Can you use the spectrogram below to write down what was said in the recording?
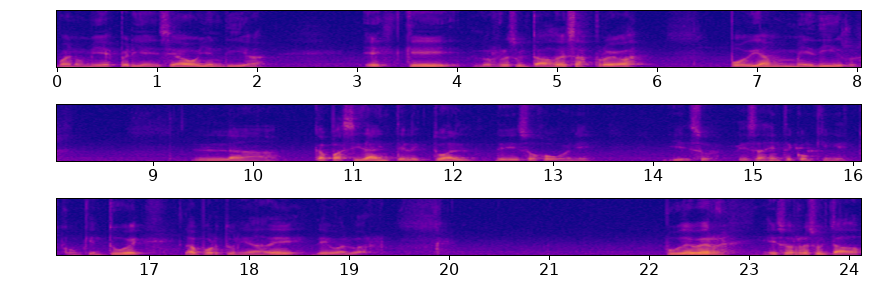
bueno, mi experiencia hoy en día es que los resultados de esas pruebas podían medir la capacidad intelectual de esos jóvenes y esa gente con quien, con quien tuve la oportunidad de, de evaluarlo. Pude ver esos resultados,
